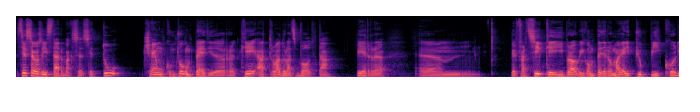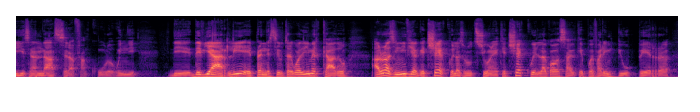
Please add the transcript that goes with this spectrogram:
stessa cosa di Starbucks, se tu c'è un, un tuo competitor che ha trovato la svolta per... Ehm, per far sì che i propri competitor magari più piccoli se ne andassero a fanculo, quindi di deviarli e prendersi tutte le quote di mercato, allora significa che c'è quella soluzione, che c'è quella cosa che puoi fare in più per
